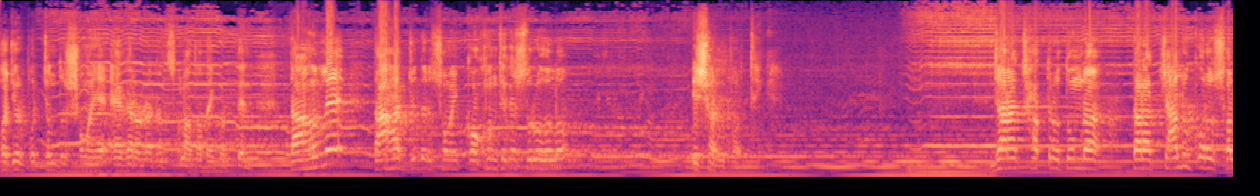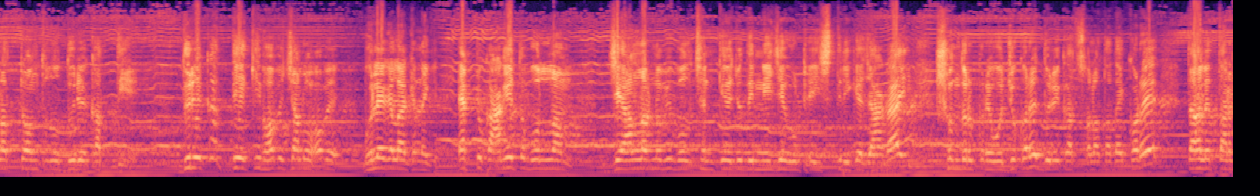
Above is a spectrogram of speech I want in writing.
ফজর পর্যন্ত সময়ে এগারো রাকাত সলাত আদায় করতেন। তাহলে তাহাজ্জুদের সময় কখন থেকে শুরু হলো? এশারের পর থেকে। যারা ছাত্র, তোমরা তারা চালু করো সলাদটা অন্তত দূরে কাত দিয়ে। দূরে কাত দিয়ে কীভাবে চালু হবে? ভুলে গেলা কেন একটু আগে তো বললাম যে আল্লাহ নবী বলছেন, কেউ যদি নিজে উঠে স্ত্রীকে জাগায়, সুন্দর করে উজু করে, দূরে কাত সলাত আদায় করে, তাহলে তার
